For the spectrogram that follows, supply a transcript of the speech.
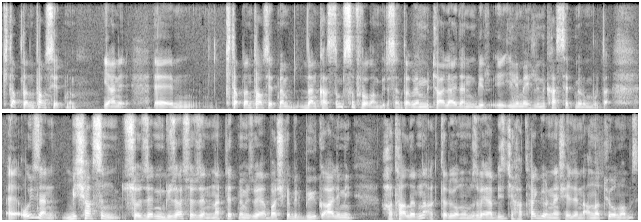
Kitaplarını tavsiye etmem. Yani e, kitaplarını tavsiye etmemden kastım sıfır olan birisine. Tabii ben mütalaa eden bir ilim ehlini kastetmiyorum burada. E, o yüzden bir şahsın sözlerini, güzel sözlerini nakletmemiz veya başka bir büyük alimin hatalarını aktarıyor olmamız veya bizce hata görünen şeylerini anlatıyor olmamız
